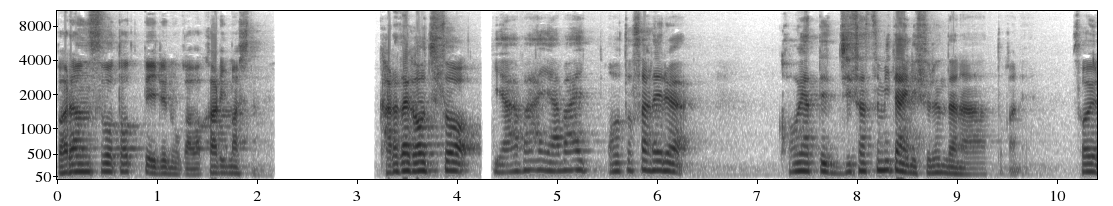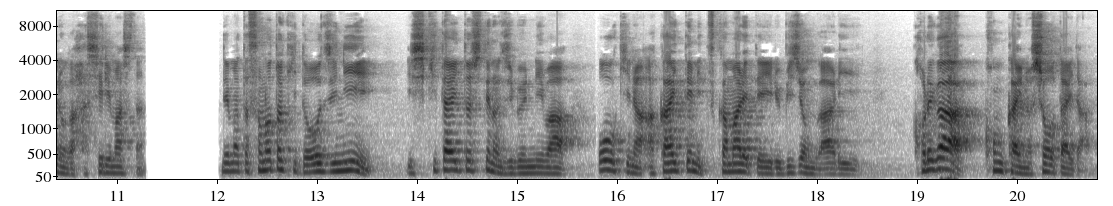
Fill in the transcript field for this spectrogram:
バランスをとっているのが分かりましたね。体が落ちそう。やばいやばい。落とされる。こうやって自殺みたいにするんだなとかね。そういうのが走りました。で、またその時同時に意識体としての自分には大きな赤い手につかまれているビジョンがあり、これが今回の正体だ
